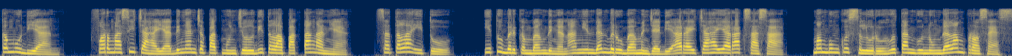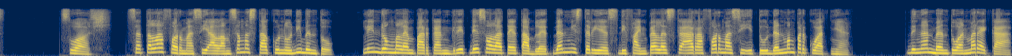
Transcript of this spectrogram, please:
Kemudian, formasi cahaya dengan cepat muncul di telapak tangannya. Setelah itu, itu berkembang dengan angin dan berubah menjadi arai cahaya raksasa, membungkus seluruh hutan gunung dalam proses. Swash! Setelah formasi alam semesta kuno dibentuk, Lindong melemparkan Grid Desolate Tablet dan Mysterious Divine Palace ke arah formasi itu dan memperkuatnya. Dengan bantuan mereka,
